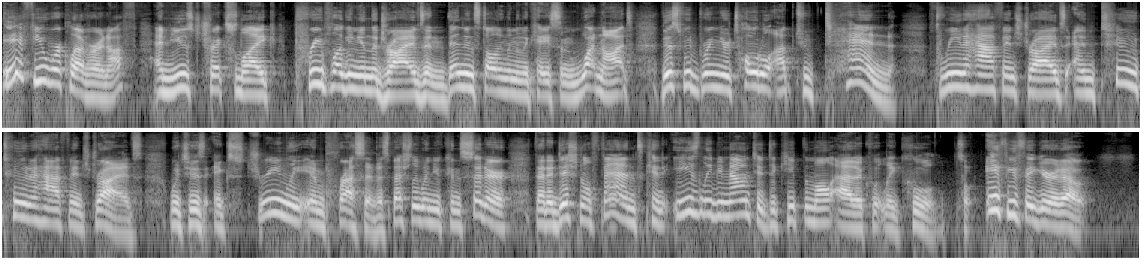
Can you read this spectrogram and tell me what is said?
If you were clever enough and used tricks like pre-plugging in the drives and then installing them in the case and whatnot, this would bring your total up to 10 three and a half inch drives and two two and a half inch drives, which is extremely impressive, especially when you consider that additional fans can easily be mounted to keep them all adequately cooled. So if you figure it out,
